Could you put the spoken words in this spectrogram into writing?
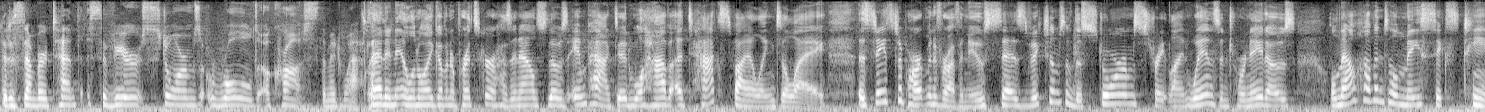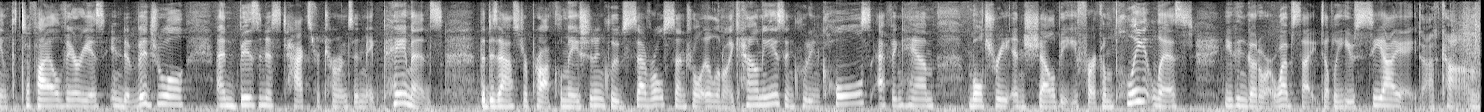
The December 10th severe storms rolled across the Midwest. And in Illinois, Governor Pritzker has announced those impacted will have a tax filing delay. The state's Department of Revenue says victims of the storms, straight line winds, and tornadoes will now have until May 16th to file various individual and business tax returns and make payments. The disaster proclamation includes several central Illinois counties, including Coles, Effingham, Moultrie, and Shelby. For a complete list, you can go to our website, WCIA.com.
